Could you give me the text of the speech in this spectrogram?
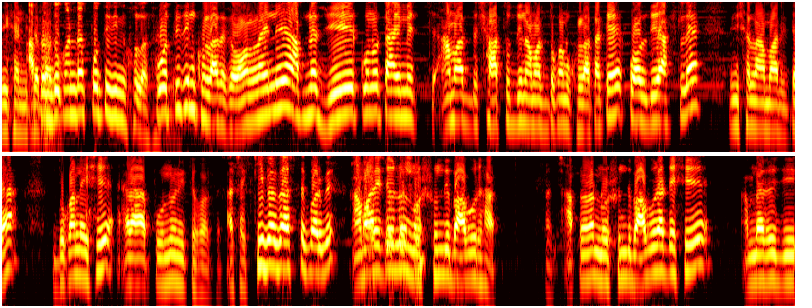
দেখে নিতে আপনার দোকানটা প্রতিদিন খোলা থাকে। প্রতিদিন খোলা থাকে। অনলাইনে আপনার যে কোনো টাইমে আমার সাত দিন আমার দোকান খোলা থাকে কল দিয়ে আসলে ইনশাল্লাহ আমার এটা দোকানে এসে এরা পূর্ণ নিতে পারবে। আচ্ছা কীভাবে আসতে পারবে? আমার এটা হলো? নরসুন্দি বাবুরহাট। আপনারা নরসুন্দি বাবুরহাট এসে আপনার ওই যে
